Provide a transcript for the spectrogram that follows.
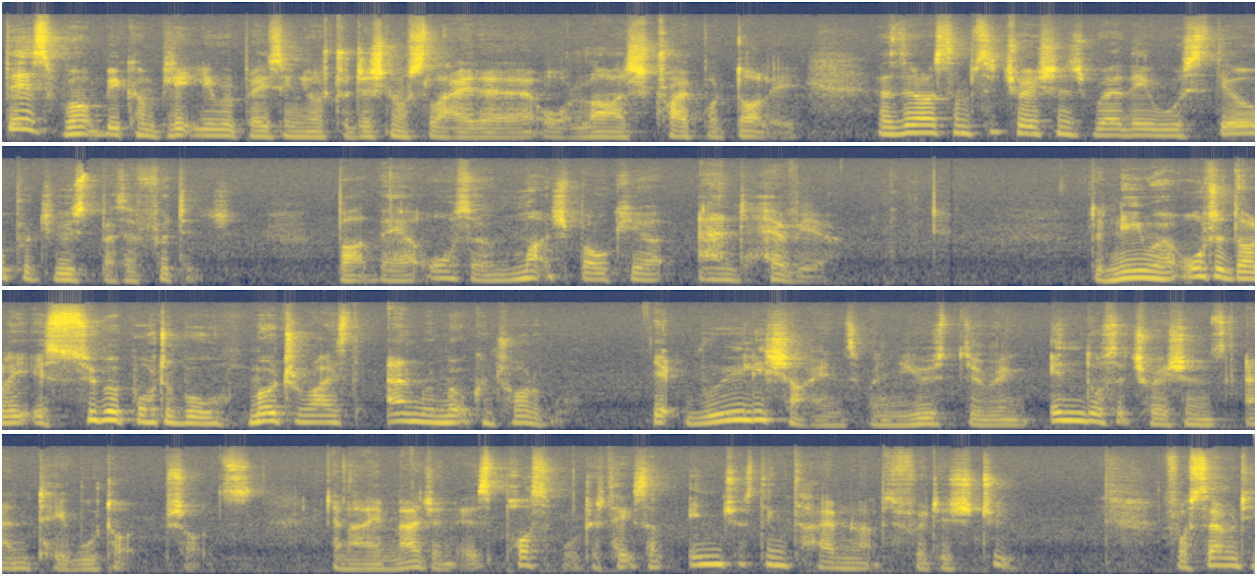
This won't be completely replacing your traditional slider or large tripod dolly, as there are some situations where they will still produce better footage, but they are also much bulkier and heavier, the Neewer Auto Dolly is super portable, motorized and remote controllable. It really shines when used during indoor situations and tabletop shots, and I imagine it's possible to take some interesting time-lapse footage too. For 70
